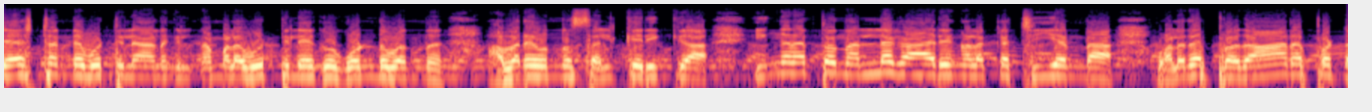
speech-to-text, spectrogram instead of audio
ജ്യേഷ്ഠന്റെ വീട്ടിലാണെങ്കിൽ നമ്മളെ വീട്ടിലേക്ക് കൊണ്ടുവന്ന് അവരെ ഒന്ന് സൽക്കരിക്കുക. ഇങ്ങനത്തെ നല്ല കാര്യങ്ങളൊക്കെ ചെയ്യേണ്ട. വളരെ പ്രധാനപ്പെട്ട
